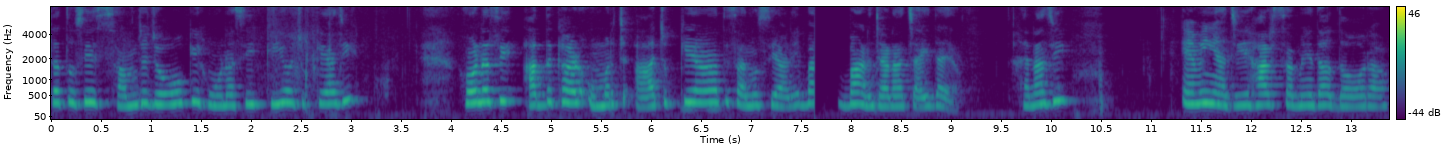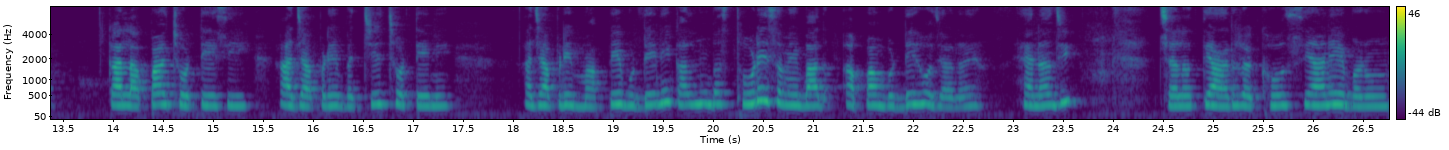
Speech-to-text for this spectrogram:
ਤਾਂ ਤੁਸੀਂ ਸਮਝ ਜੋ ਕਿ ਹੁਣ ਅਸੀਂ ਕੀ ਹੋ ਚੁੱਕੇ ਆ ਜੀ। ਹੁਣ ਅਸੀਂ ਅੱਧਖੜ ਉਮਰ 'ਚ ਆ ਚੁੱਕੇ ਆ ਤੇ ਸਾਨੂੰ ਸਿਆਣੇ ਬਣ- ਜਾਣਾ ਚਾਹੀਦਾ ਆ। ਹੈਨਾ ਜੀ? ਐਵੇਂ ਆ ਜੀ, ਹਰ ਸਮੇਂ ਦਾ ਦੌਰ ਆ। ਕੱਲ ਆਪਾਂ ਛੋਟੇ ਸੀ, ਅੱਜ ਆਪਣੇ ਬੱਚੇ ਛੋਟੇ ਨੇ, ਅੱਜ ਆਪਣੇ ਮਾਪੇ ਬੁੱਢੇ ਨੇ ਕੱਲ ਨੂੰ ਬਸ ਥੋੜੇ ਸਮੇਂ ਬਾਅਦ ਆਪਾਂ ਬੁੱਢੇ ਹੋ ਜਾਣਾ ਹੈ ਹੈ ਨਾ ਜੀ? ਚਲੋ ਧਿਆਨ ਰੱਖੋ, ਸਿਆਣੇ ਬਣੋ,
